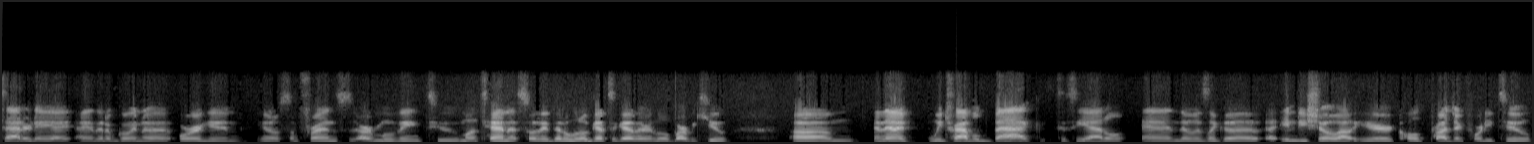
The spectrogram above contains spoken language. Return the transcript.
Saturday, I, I ended up going to Oregon. You know, some friends are moving to Montana, so they did a little get together, a little barbecue. Um, and then I, we traveled back to Seattle, and there was like a, a indie show out here called Project Forty Two.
